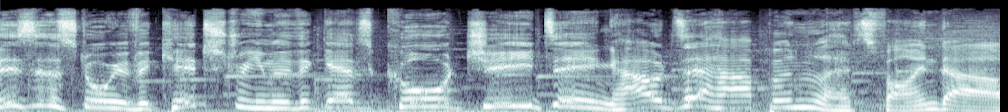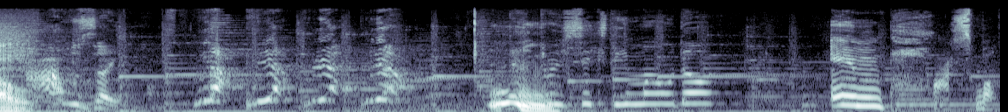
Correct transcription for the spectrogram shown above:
This is the story of a kid streamer that gets caught cheating. How did it happen? Let's find out. I was like, no, no, no, no. 360 mode though, impossible.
